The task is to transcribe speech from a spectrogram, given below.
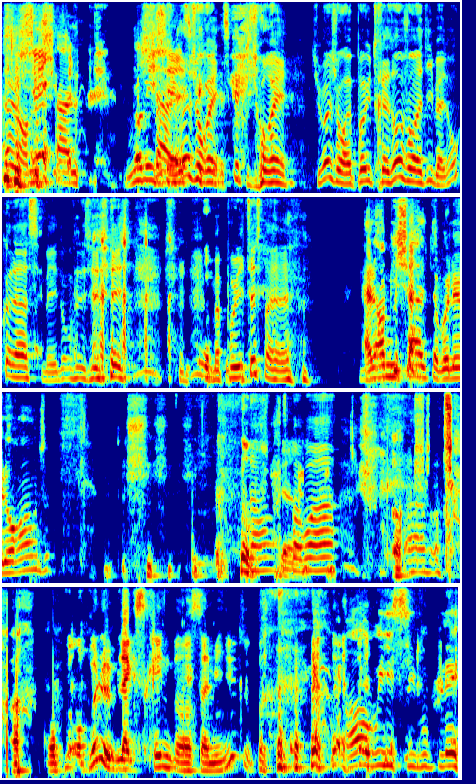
Alors, Michel. Michel. Michel. J'aurais, j'aurais, tu vois, j'aurais pas eu 13 ans, j'aurais dit, bah non, connasse. Mais non, j'ai- ma politesse m'a. Alors, Michel, t'as volé l'orange? Non, c'est pas moi. Oh, Ah, On peut, on peut le black screen pendant 5 minutes ou pas? Oh oui, s'il vous plaît.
